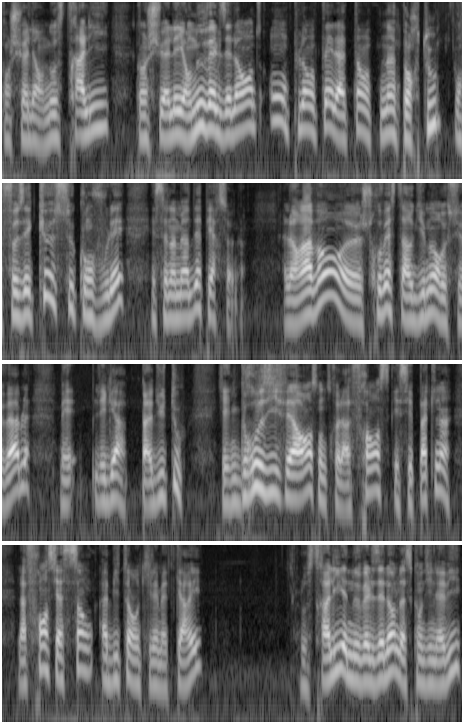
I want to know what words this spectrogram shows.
quand je suis allé en Australie, quand je suis allé en Nouvelle-Zélande, on plantait la tente n'importe où, on faisait que ce qu'on voulait et ça n'emmerdait personne. Alors avant, euh, je trouvais cet argument recevable, mais les gars, pas du tout. Il y a une grosse différence entre la France et ses patelins. La France, y a 100 habitants au kilomètre carré. L'Australie, la Nouvelle-Zélande, la Scandinavie,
